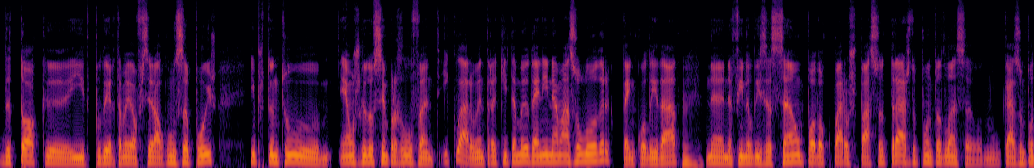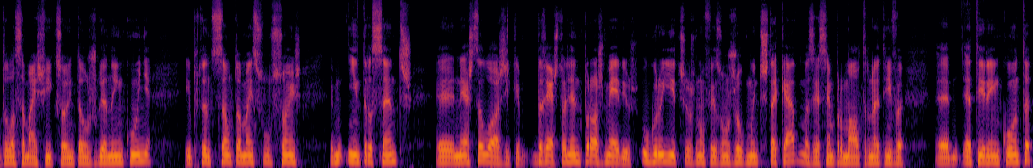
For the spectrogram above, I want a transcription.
de toque e de poder também oferecer alguns apoios e, portanto, é um jogador sempre relevante. E, claro, entra aqui também o Danny Namazo-Loder, que tem qualidade uhum. na, na, finalização, pode ocupar o espaço atrás do ponta de lança, ou no caso um ponta de lança mais fixo, ou então jogando em cunha, e, portanto, são também soluções hum, interessantes uh, nesta lógica. De resto, olhando para os médios, o Grujic hoje não fez um jogo muito destacado, mas é sempre uma alternativa uh, a ter em conta.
